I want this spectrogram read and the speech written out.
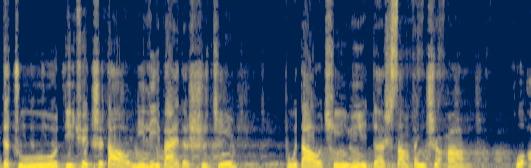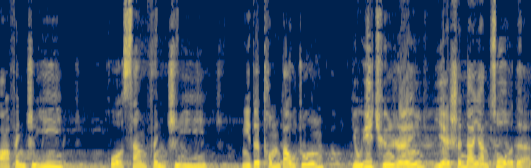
的主的确知道你礼拜的时间不到情欲的三分之二，或二分之一，或三分之一。你的同道中有一群人也是那样做的。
